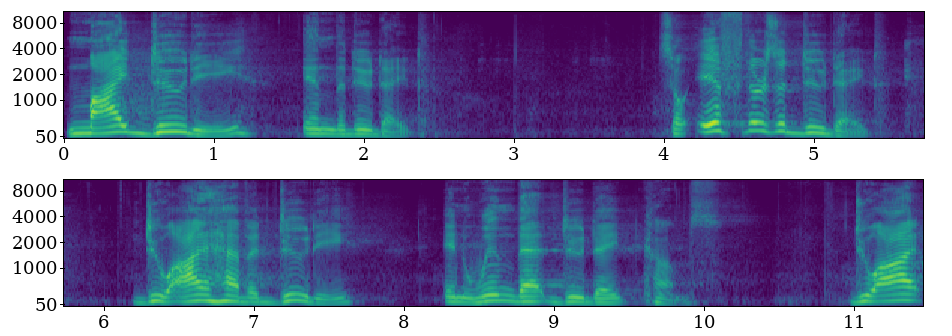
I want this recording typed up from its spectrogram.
My duty in the due date. So if there's a due date, do I have a duty in when that due date comes? Do I,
